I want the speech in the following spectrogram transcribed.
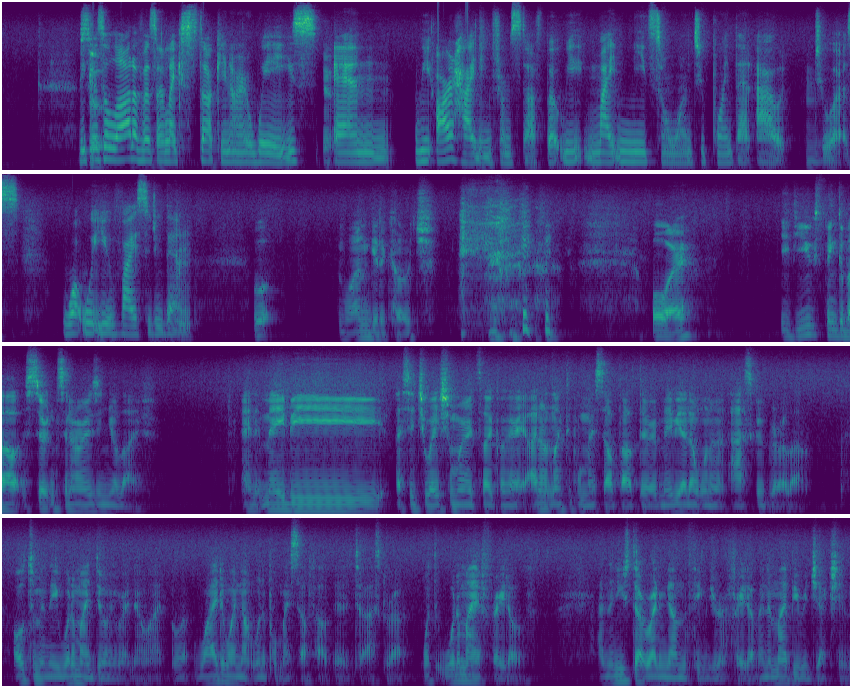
Because So- a lot of us are, like, stuck in our ways Yeah. and we are hiding from stuff, but we might need someone to point that out Hmm. to us. What would you advise to do then? Well, one, get a coach. or if you think about certain scenarios in your life, and it may be a situation where it's like, okay, I don't like to put myself out there. Maybe I don't want to ask a girl out. Ultimately, what am I doing right now? Why do I not want to put myself out there to ask her out? What, what am I afraid of? And then you start writing down the things you're afraid of. And it might be rejection.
